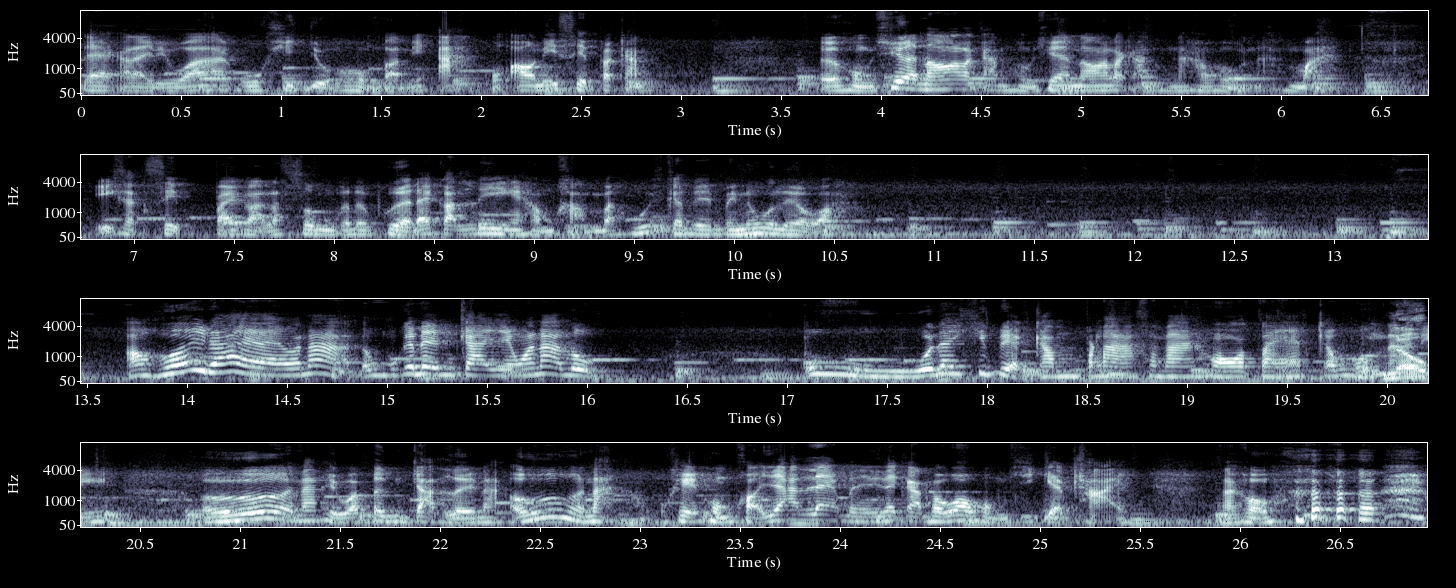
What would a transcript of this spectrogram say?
แลกอะไรดีว่ากูคิดอยู่ครับผมตอนนี้อะผมเอานี้สิบประกันเออผมเชื่อน้องละกันผมเชื่อน้องละกันนะครับผมนะมาอีกสักสิบไปก่อนละซุ่มก็ดูเผื่อได้กอลลี่ไงขำๆแบบหุ้ยกระเด็นไปนู่นเลยวะเอาเฮ้ยได้อะไรวะน่ะตรงกระเด็นไกลยังวะน่ะลูก โอ้โหได้คลิปเดียกกำปลาสนาฮอแตสครับผมนะอันนี้เออนะถือว่าตึงจัดเลยนะ เออนะโอเคผมขออนุญาตแลกไปนี้ในการเพราะว่าผมขี้เกียจขายนะครับผม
